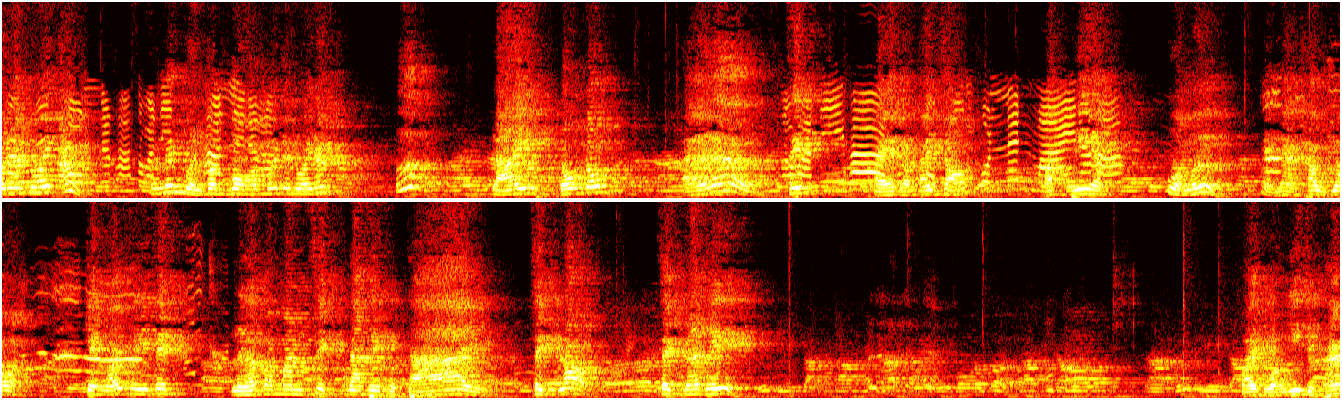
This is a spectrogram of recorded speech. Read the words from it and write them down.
นนะน้อยเอ้านะคะสวัสมันดีไม่เหมือนคนวอร์มทุไว้กท่าจะหน่วยนะอึ๊บไหลดงดงเออสสิบวัสดีค่ะแต่กับไปสองคนเล่นไม้ปับเพียนะบคะอ้วงมือไอ้หน้าเข้ายอด เจ็ดร้อยสี่สิบเหลือประมาณสิบนาทีสุดท้ายสิบรอบสิบนาทีไฟดวงยี่สิบห้า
